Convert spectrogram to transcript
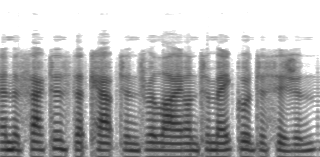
and the factors that captains rely on to make good decisions.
